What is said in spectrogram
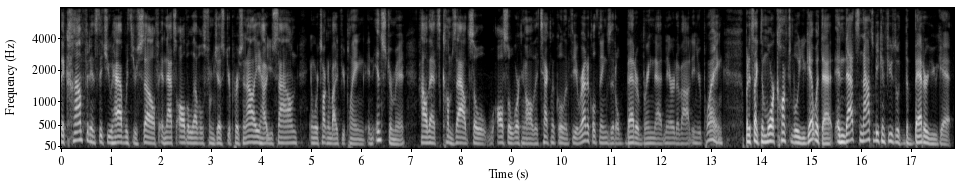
the confidence that you have with yourself, and that's all the levels from just your personality, how you sound, and we're talking about if you're playing an instrument, how that comes out. So also working all the technical and theoretical things that'll better bring that narrative out in your playing. But it's like the more comfortable you get with that, and that's not to be confused with the better you get.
